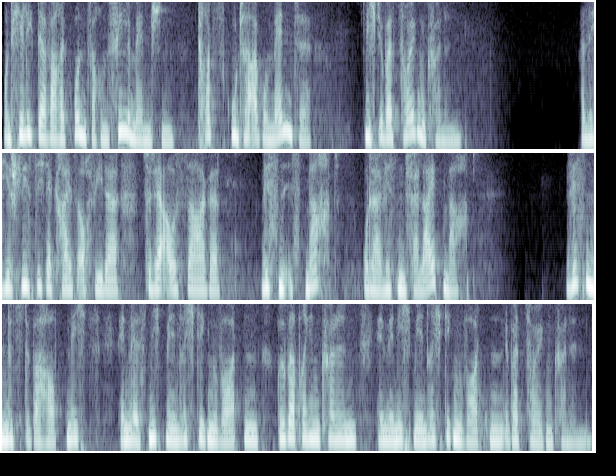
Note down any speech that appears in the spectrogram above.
Und hier liegt der wahre Grund, warum viele Menschen, trotz guter Argumente, nicht überzeugen können. Also hier schließt sich der Kreis auch wieder zu der Aussage, Wissen ist Macht oder Wissen verleiht Macht. Wissen nützt überhaupt nichts, wenn wir es nicht mehr in richtigen Worten rüberbringen können, wenn wir nicht mehr in richtigen Worten überzeugen können.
